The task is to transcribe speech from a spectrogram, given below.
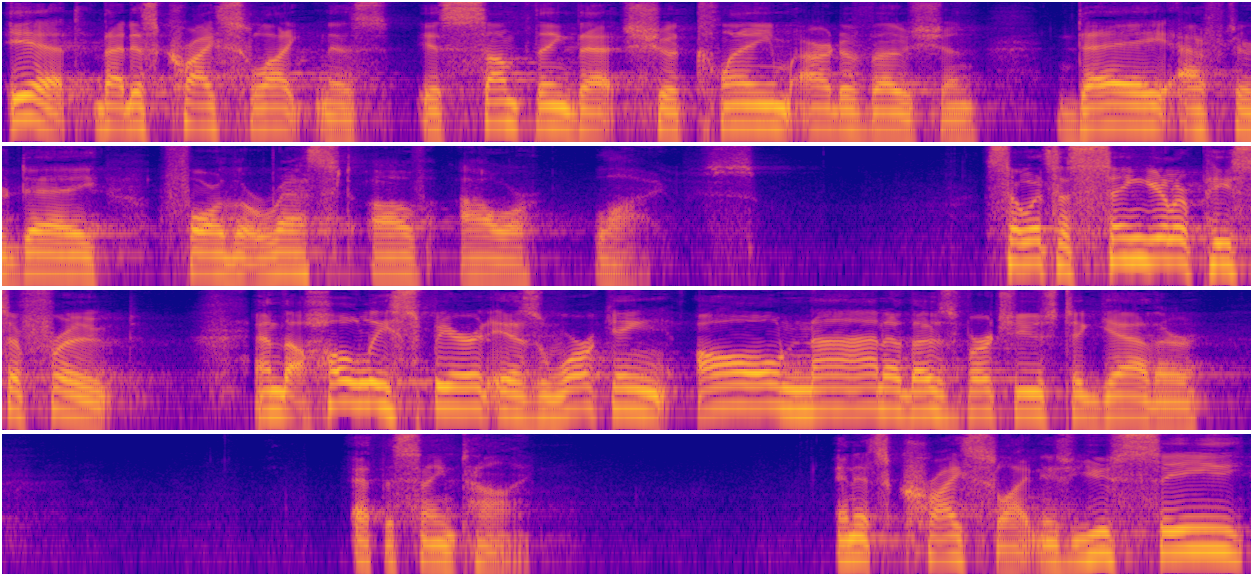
It, that is Christ's likeness, is something that should claim our devotion day after day for the rest of our lives. So it's a singular piece of fruit. And the Holy Spirit is working all nine of those virtues together at the same time. And it's Christ likeness. You see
